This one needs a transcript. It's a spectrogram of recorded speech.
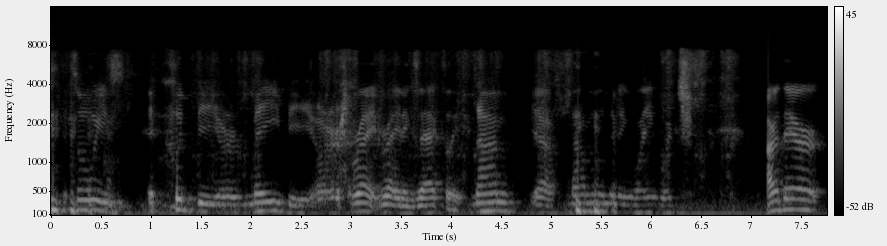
It's always, it could be or maybe or Right, right, exactly. non, yeah, non-limiting language. Are there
